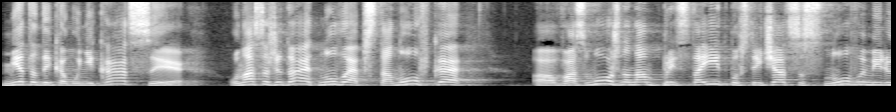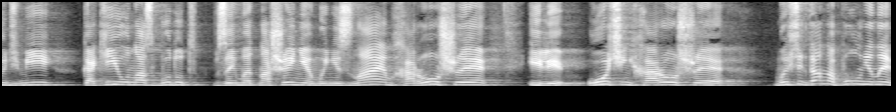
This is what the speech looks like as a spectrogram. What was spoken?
методы коммуникации, у нас ожидает новая обстановка, а, возможно, нам предстоит повстречаться с новыми людьми, какие у нас будут взаимоотношения, мы не знаем, хорошие или очень хорошие. Мы всегда наполнены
